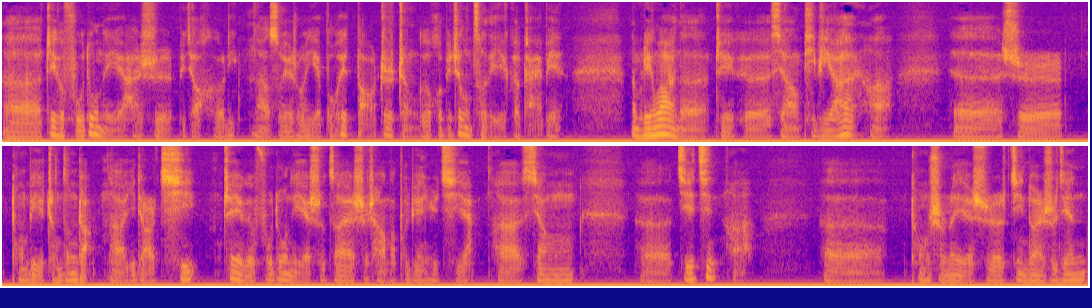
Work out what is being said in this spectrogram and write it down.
呃，这个幅度呢也还是比较合理啊，所以说也不会导致整个货币政策的一个改变。那么另外呢，这个像 PPI 啊，呃是同比正增长啊一点七，这个幅度呢也是在市场的普遍预期啊相呃接近啊，呃。同时呢，也是近段时间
